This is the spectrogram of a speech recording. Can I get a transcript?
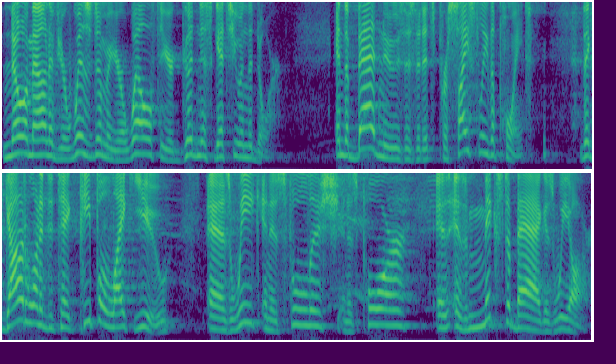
No amount of your wisdom or your wealth or your goodness gets you in the door. And the bad news is that it's precisely the point that God wanted to take people like you, as weak and as foolish and as poor, as, as mixed a bag as we are.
